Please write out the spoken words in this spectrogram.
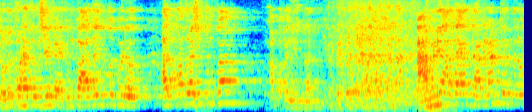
कमीपणाचा विषय काय? तुमका आजही दिवस बरे होत. आज पंधराशे तुमका आमका काही येत नाही. आम्ही आता या जागरण करतो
